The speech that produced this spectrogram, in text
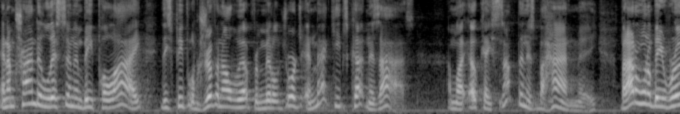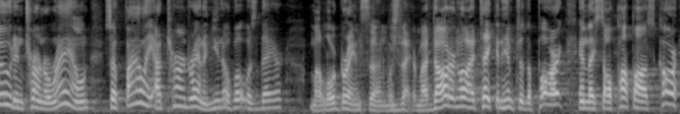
and I'm trying to listen and be polite. These people have driven all the way up from Middle Georgia, and Matt keeps cutting his eyes. I'm like, okay, something is behind me, but I don't want to be rude and turn around. So finally, I turned around, and you know what was there? My little grandson was there. My daughter in law had taken him to the park and they saw Papa's car.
